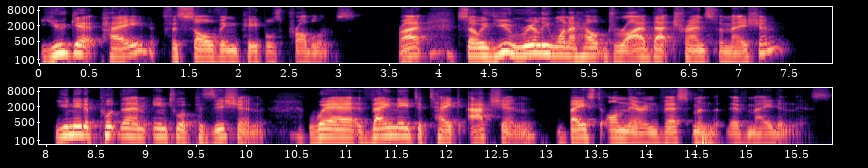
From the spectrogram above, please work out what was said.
you get paid for solving people's problems, right? So if you really want to help drive that transformation, you need to put them into a position where they need to take action based on their investment that they've made in this.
